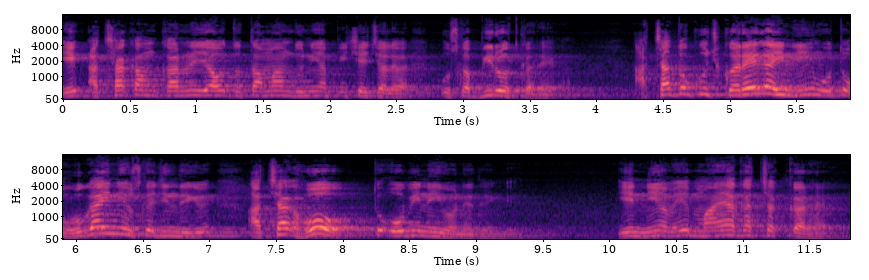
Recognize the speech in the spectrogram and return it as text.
एक अच्छा काम करने जाओ तो तमाम दुनिया पीछे चले, उसका विरोध करेगा। अच्छा तो कुछ करेगा ही नहीं, वो तो होगा ही नहीं उसके ज़िंदगी में। अच्छा हो तो वो भी नहीं होने देंगे। ये नियम, ये माया का चक्कर है।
